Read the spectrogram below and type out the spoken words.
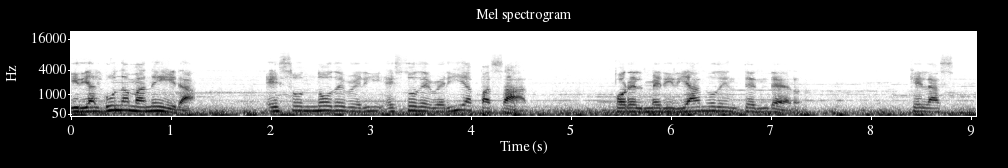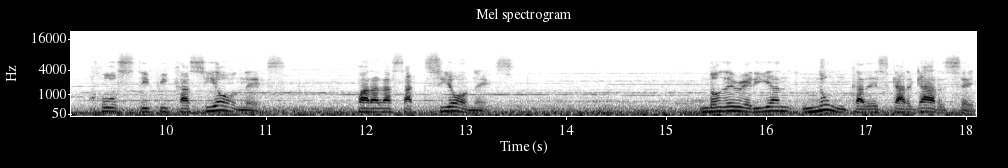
Y de alguna manera, eso no debería, esto debería pasar por el meridiano de entender que las justificaciones para las acciones no deberían nunca descargarse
